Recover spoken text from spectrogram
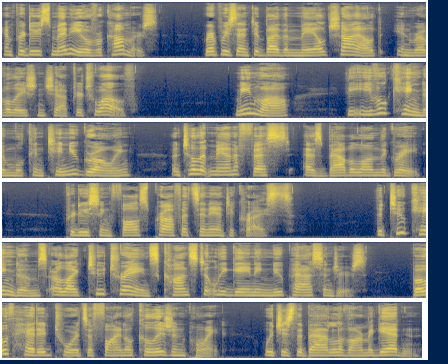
and produce many overcomers, represented by the male child in Revelation chapter 12. Meanwhile, the evil kingdom will continue growing until it manifests as Babylon the Great, producing false prophets and antichrists. The two kingdoms are like two trains constantly gaining new passengers, both headed towards a final collision point, which is the Battle of Armageddon.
